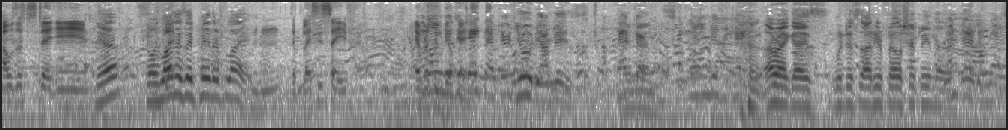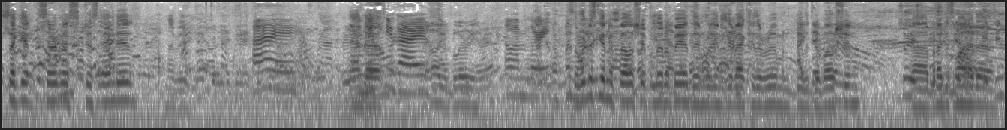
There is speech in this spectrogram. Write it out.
houses to stay in. Yeah. So as long as they pay their flight. hmm The place is safe. Everything will be okay. You will be amazed. Amen. All right, guys, we're just out here fellowshipping. The second service just ended. I mean, Hi. I And, miss uh, you guys. oh, you're blurry. Oh, I'm blurry. So we're just getting to fellowship a little bit, then we're gonna get back to the room and do the devotion. So Uh, but I just wanted to 18,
